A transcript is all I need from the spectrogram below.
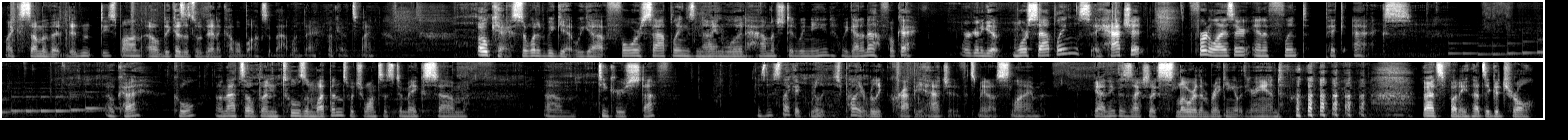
Like, some of it didn't despawn. Oh, because it's within a couple blocks of that one there. Okay, that's fine. Okay, so what did we get? We got four saplings, nine wood. How much did we need? We got enough. Okay. We're going to get more saplings, a hatchet, fertilizer, and a flint pickaxe. Okay, cool. And that's open tools and weapons, which wants us to make some um, tinker's stuff. Is this like a really? It's probably a really crappy hatchet if it's made out of slime. Yeah, I think this is actually like slower than breaking it with your hand. That's funny. That's a good troll.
